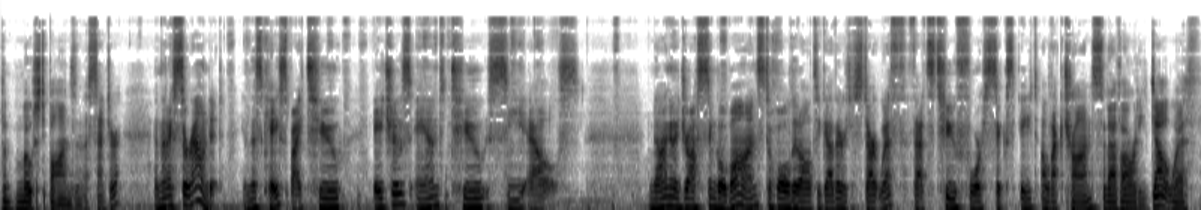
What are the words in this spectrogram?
the most bonds in the center and then I surround it, in this case by two H's and two Cl's. Now I'm going to draw single bonds to hold it all together to start with. That's two, four, six, eight electrons that I've already dealt with.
